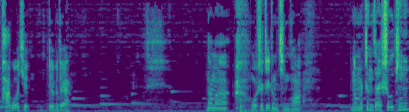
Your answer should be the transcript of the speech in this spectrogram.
爬过去，对不对？那么 我是这种情况，那么正在收听。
